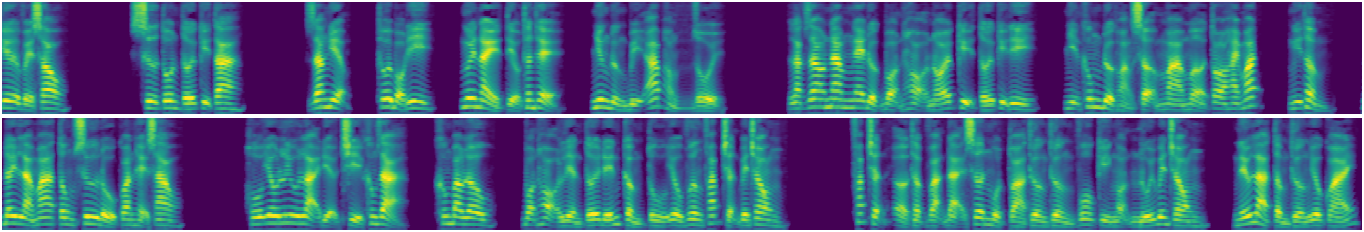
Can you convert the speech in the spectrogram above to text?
kia về sau. Sư tôn tới kỵ ta. Giang nghiệm, thôi bỏ đi, ngươi này tiểu thân thể, nhưng đừng bị áp hỏng rồi. Lạc Giao Nam nghe được bọn họ nói kỵ tới kỵ đi, nhịn không được hoảng sợ mà mở to hai mắt, nghĩ thầm, đây là ma tông sư đổ quan hệ sao. Hồ yêu lưu lại địa chỉ không giả, không bao lâu, bọn họ liền tới đến cầm tù yêu vương pháp trận bên trong. Pháp trận ở thập vạn đại sơn một tòa thường thường vô kỳ ngọn núi bên trong, nếu là tầm thường yêu quái,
